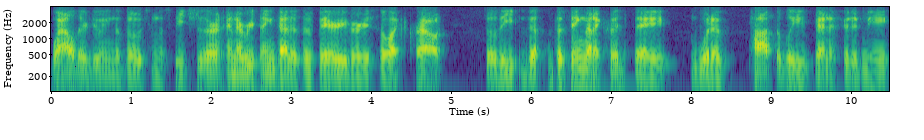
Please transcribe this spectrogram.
while they're doing the votes and the speeches and everything, that is a very, very select crowd. So the, the, the thing that I could say would have possibly benefited me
